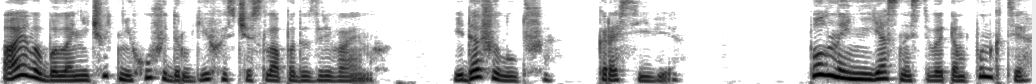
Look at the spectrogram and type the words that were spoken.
Айва была ничуть не хуже других из числа подозреваемых. И даже лучше, красивее. Полная неясность в этом пункте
